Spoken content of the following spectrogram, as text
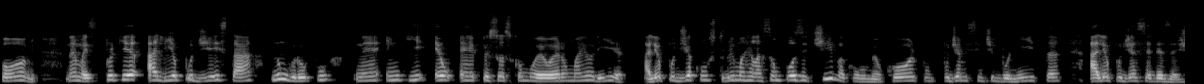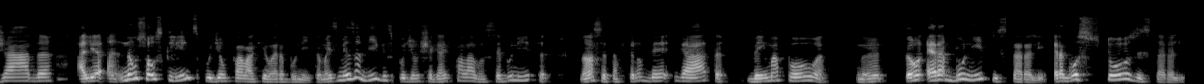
fome, né? mas porque ali eu podia estar num grupo né, em que eu, é, pessoas como eu eram maioria. Ali eu podia construir uma relação positiva com o meu corpo, podia me sentir bonita, ali eu podia ser desejada, ali ah, não só os clientes podiam falar que eu era bonita, mas minhas amigas podiam chegar e falar: você é bonita, nossa, você tá ficando bem, gata, bem mapoa, né? Então era bonito estar ali, era gostoso estar ali.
